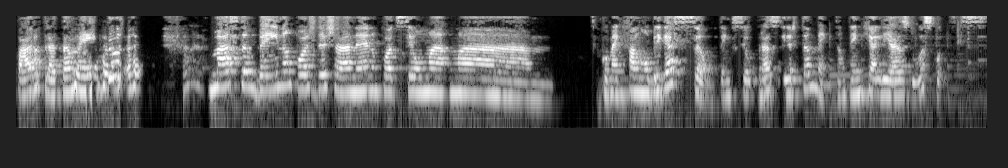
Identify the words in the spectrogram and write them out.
para o tratamento, mas também não pode deixar, né? Não pode ser uma, uma como é que fala, uma obrigação. Tem que ser o prazer também. Então tem que aliar as duas coisas.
